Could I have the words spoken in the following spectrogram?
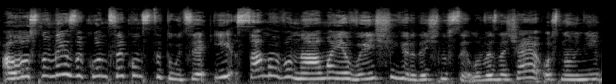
Але основний закон це конституція, і саме вона має вищу юридичну силу, визначає основні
